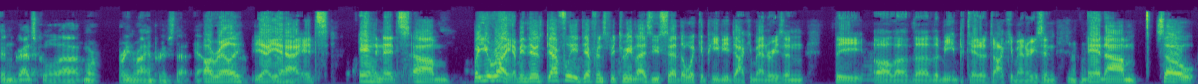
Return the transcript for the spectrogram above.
in grad school, uh Maureen Ryan produced that. Yeah. Oh, really? Yeah, yeah. It's and it's um but you're right. I mean, there's definitely a difference between, as you said, the Wikipedia documentaries and the oh the the, the meat and potato documentaries. And Mhm. and um so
